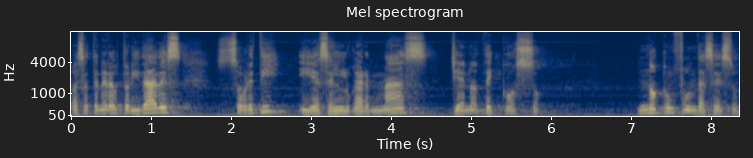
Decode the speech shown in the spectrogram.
Vas a tener autoridades sobre ti y es el lugar más lleno de gozo. No confundas eso.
